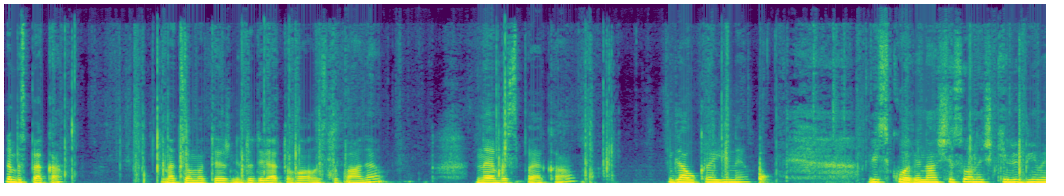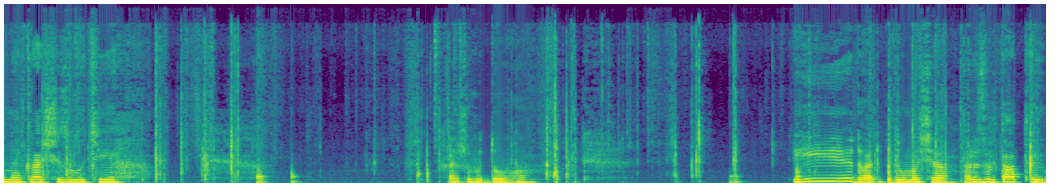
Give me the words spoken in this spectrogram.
Небезпека на цьому тижні до 9 листопада. Небезпека для України. Військові наші сонечки, любімі, найкращі золоті. Хай живуть довго. І давайте подивимося результати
